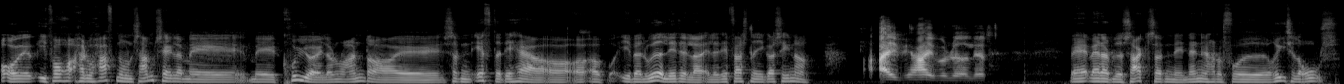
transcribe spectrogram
Og øh, i forhold, har du haft nogle samtaler med, med Kryer eller nogle andre øh, sådan efter det her og, og, og evalueret lidt, eller, eller det er først, når I går senere? Ej, vi har evalueret lidt. Hvad, hvad er der blevet sagt sådan? En anden har du fået rig eller ros?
